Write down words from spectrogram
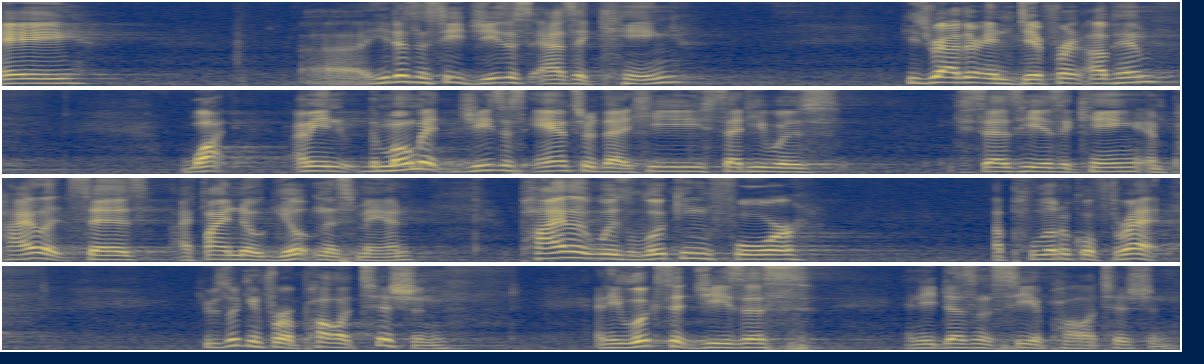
a uh, he doesn't see Jesus as a king. He's rather indifferent of him. What? I mean, the moment Jesus answered that he said he was, he says he is a king, and Pilate says, I find no guilt in this man. Pilate was looking for a political threat. He was looking for a politician, and he looks at Jesus and he doesn't see a politician.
